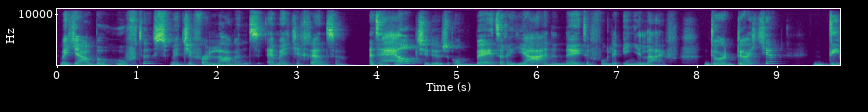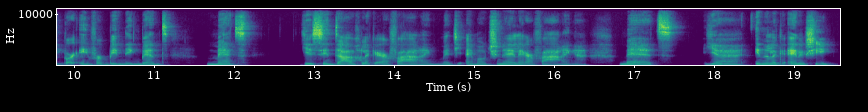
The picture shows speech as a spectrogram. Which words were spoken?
met jouw behoeftes, met je verlangens en met je grenzen. Het helpt je dus om betere ja en een nee te voelen in je lijf. Doordat je dieper in verbinding bent met je zintuigelijke ervaring, met je emotionele ervaringen, met je innerlijke energie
